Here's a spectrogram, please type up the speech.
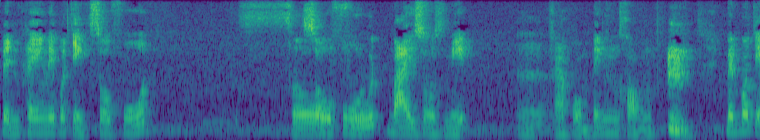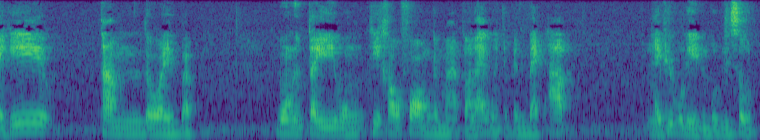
เป็นเพลงในโปรเจกต์ Soul Food Soul Food by Soul Smith อ่าครับผมเป็นของ เป็นโปรเจกต์ที่ทำโดยแบบวงดนตรีวงที่เขาฟอร์มกันมาตอนแรกเหมือนจะเป็น backup ให้พี่บุรินทร์บุญวิสุทธ์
